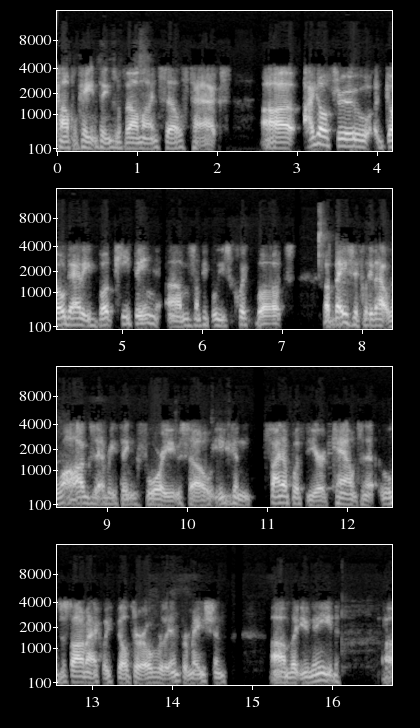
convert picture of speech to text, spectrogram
complicating things with online sales tax. Uh, I go through GoDaddy bookkeeping. Um, some people use QuickBooks, but basically that logs everything for you. So you can sign up with your accounts and it will just automatically filter over the information um, that you need. Uh,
